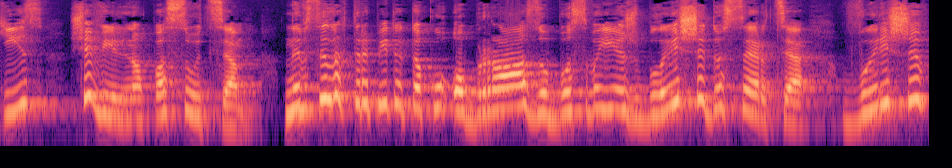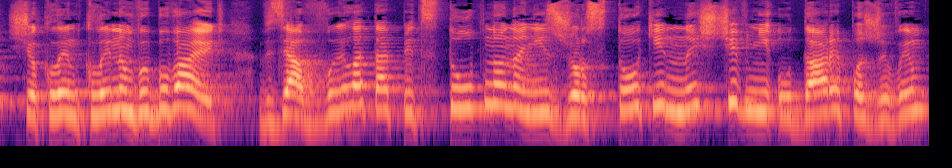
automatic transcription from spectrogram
кіз, що вільно пасуться. Не в силах терпіти таку образу, бо своє ж ближче до серця, вирішив, що клин клином вибивають, взяв вила та підступно наніс жорстокі нищівні удари по живим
